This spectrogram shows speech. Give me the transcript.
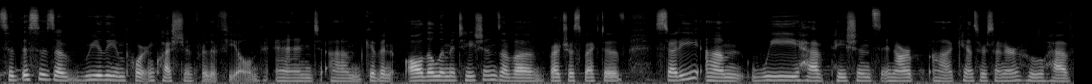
So this is a really important question for the field, and um, given all the limitations of a retrospective study, um, we have patients in our uh, cancer center who have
